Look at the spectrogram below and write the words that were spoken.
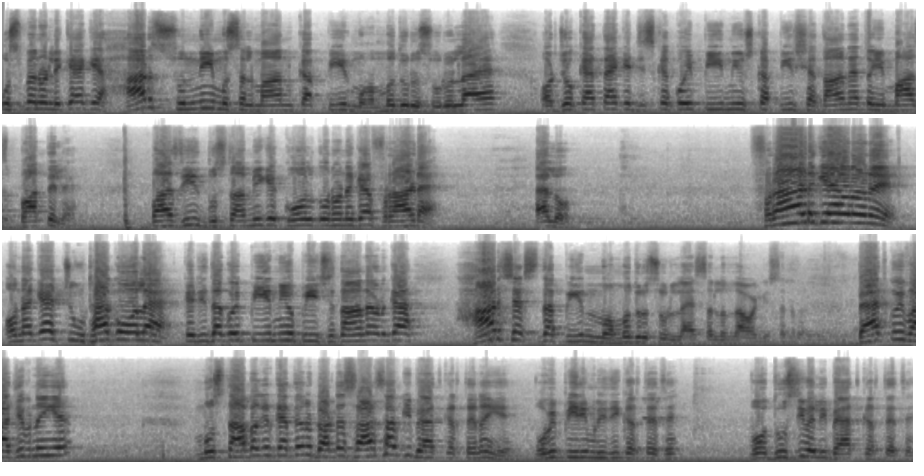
उसमें उन्होंने लिखा है कि हर सुन्नी मुसलमान का पीर मोहम्मद रसूलुल्लाह है और जो कहता है कि जिसका कोई पीर नहीं उसका पीर शैतान है तो ये महज बातिल है। बाजीद बुस्तामी के कोल को उन्होंने कहा फ्रॉड है। हेलो। फ्रॉड क्या उन्होंने। उन्होंने कहा, झूठा कोल है कि जिदा कोई पीर नहीं हो पीर शैतान है। उनका हर शख्स का पीर मोहम्मद रसूलुल्लाह सल्लल्लाहु अलैहि वसल्लम बैत कोई वाजिब नहीं है। मुस्ताब अगर कहते हैं तो डॉक्टर सरार साहब की बैत करते ना ये। वो भी पीरी मुरीदी करते थे। वो दूसरी वाली बैत करते थे।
